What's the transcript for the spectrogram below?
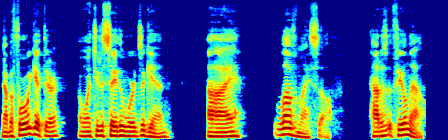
Now, before we get there, I want you to say the words again. I love myself. How does it feel now?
